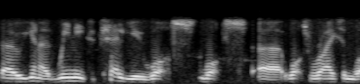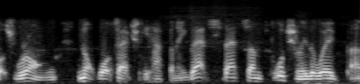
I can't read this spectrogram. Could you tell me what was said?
So you know, we need to tell you what's what's uh, what's right and what's wrong, not what's actually happening. That's that's unfortunately the way uh,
